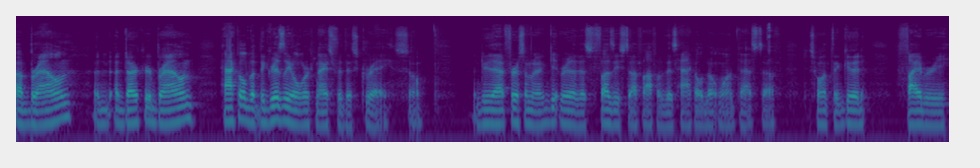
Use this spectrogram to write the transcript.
a brown, a, a, darker brown hackle, but the grizzly will work nice for this gray. So to do that first, I'm going to get rid of this fuzzy stuff off of this hackle. Don't want that stuff. Just want the good fibery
